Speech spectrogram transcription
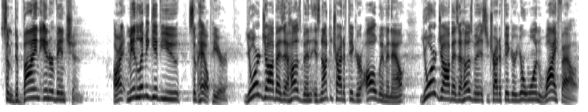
some divine intervention. All right, men, let me give you some help here. Your job as a husband is not to try to figure all women out. Your job as a husband is to try to figure your one wife out.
